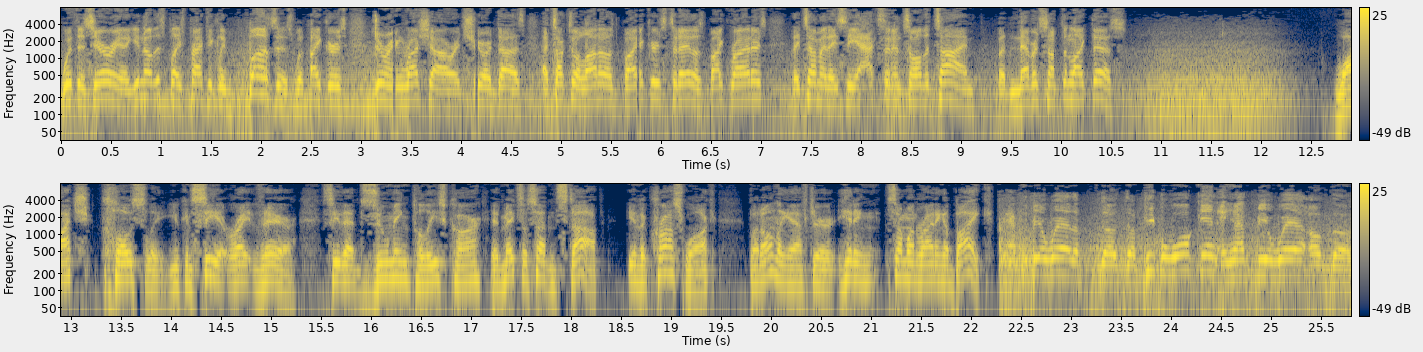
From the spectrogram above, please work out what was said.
with this area, you know this place practically buzzes with bikers during rush hour. It sure does. I talked to a lot of those bikers today, those bike riders. They tell me they see accidents all the time, but never something like this. Watch closely. You can see it right there. See that zooming police car? It makes a sudden stop in the crosswalk, but only after hitting someone riding a bike. You have to be aware of the, the, the people walking, and you have to be aware of the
